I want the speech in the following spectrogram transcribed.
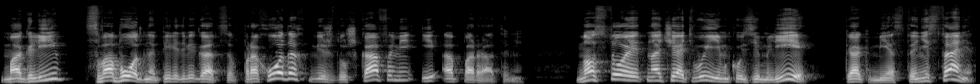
могли свободно передвигаться в проходах между шкафами и аппаратами. Но стоит начать выемку земли, как места не станет.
